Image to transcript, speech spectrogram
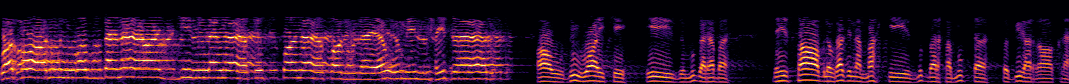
وقالوا ربنا عجل لنا قسطنا قبل يوم الحساب او دوی وایي چې ای زموږ ربه د حساب لورځ نه مخکې زموږ برخه موږ ته په بیړه راکړه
